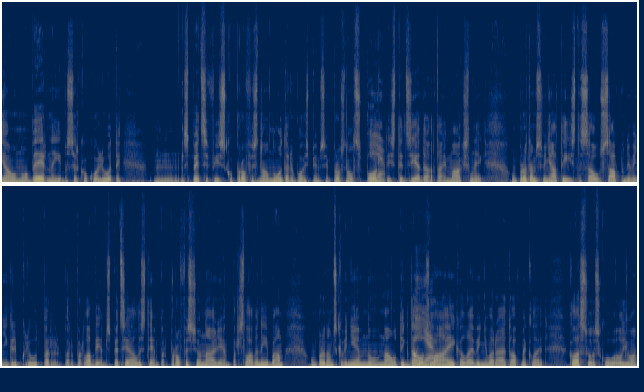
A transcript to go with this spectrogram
jau no bērnības ir kaut ko ļoti mm, specifisku profesionāli nodarbojas, piemēram, profesionāli sportisti, Jā. dziedātāji, mākslinieki. Un, protams, viņi attīsta savu sapni, viņi grib kļūt par, par, par labiem speciālistiem, par profesionāļiem, par slavenībām. Un, protams, ka viņiem nu, nav tik daudz Jā. laika, lai viņi varētu apmeklēt klaso skolu, jo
